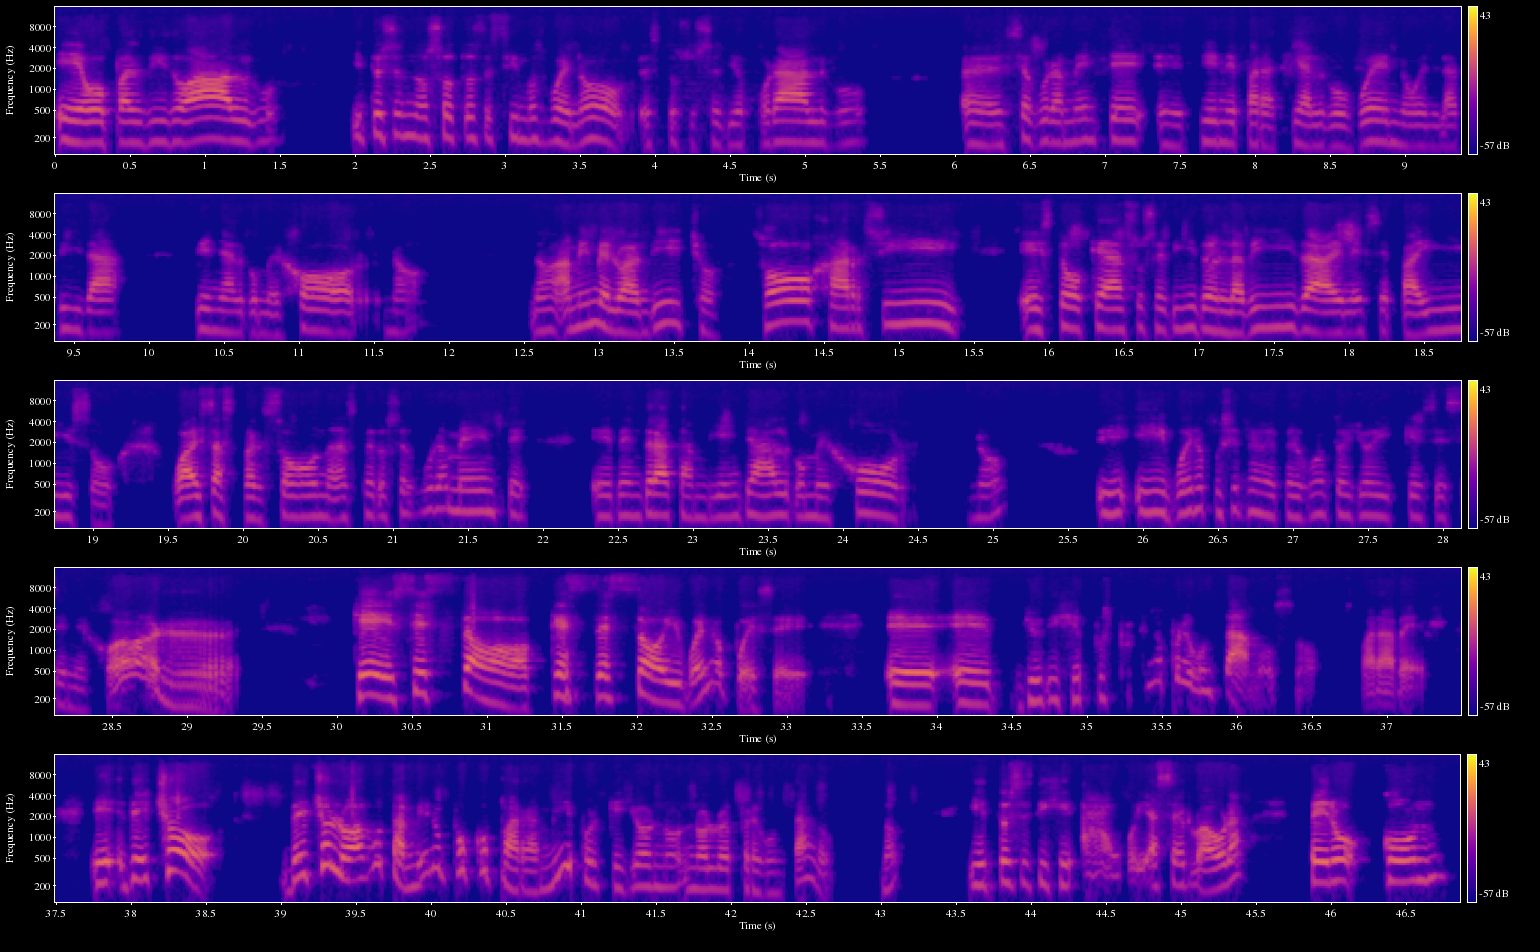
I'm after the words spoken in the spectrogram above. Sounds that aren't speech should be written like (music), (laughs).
eh, o perdido algo. Y entonces nosotros decimos, bueno, esto sucedió por algo, eh, seguramente viene para ti algo bueno en la vida, viene algo mejor, ¿no? ¿no? A mí me lo han dicho, Sojar, sí, esto que ha sucedido en la vida, en ese país, o o a esas personas, pero seguramente eh, vendrá también ya algo mejor, ¿no? Y, bueno, pues siempre me pregunto yo, ¿y qué es ese mejor? ¿Qué es eso? ¿Qué es eso? Y bueno, pues eh, eh, yo dije, pues, ¿por qué no preguntamos, no? Para ver. de hecho, de hecho, lo hago también un poco para mí, porque yo no, no lo he preguntado, ¿no? Y entonces dije, ay, voy a hacerlo ahora, pero con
